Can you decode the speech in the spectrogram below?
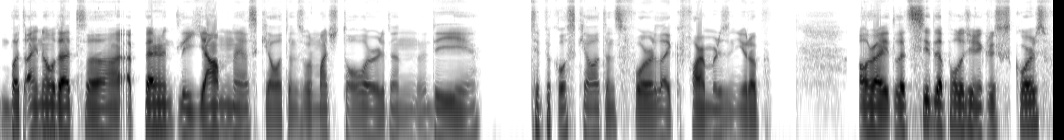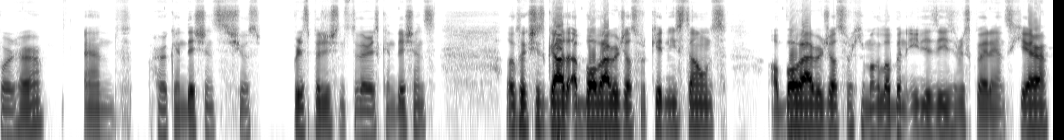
but I know that uh, apparently Yamnaya skeletons were much taller than the typical skeletons for like farmers in Europe. All right, let's see the polygenic risk scores for her and her conditions. She was predispositions to various conditions. Looks like she's got above average odds for kidney stones, above average odds for hemoglobin E disease, risk variance here.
